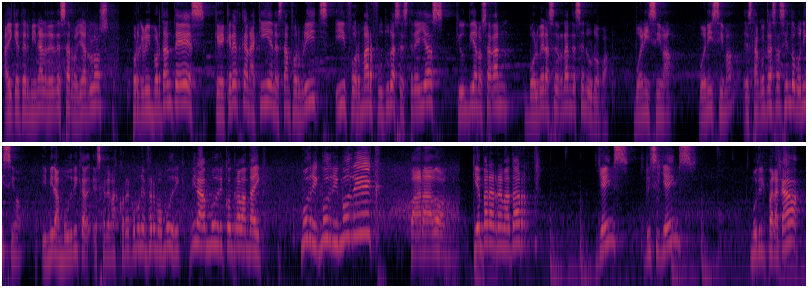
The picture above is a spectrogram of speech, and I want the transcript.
hay que terminar de desarrollarlos. Porque lo importante es que crezcan aquí en Stamford Bridge y formar futuras estrellas que un día nos hagan volver a ser grandes en Europa. Buenísima, buenísima. Esta contra está siendo buenísima. Y mira, Mudrik, es que además corre como un enfermo Mudrik. Mira, Mudrik contra Van Dijk. Mudrik, Mudrik, Mudrik. Paradón. ¿Quién para rematar? James. Risi James. Mudrik para acá.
